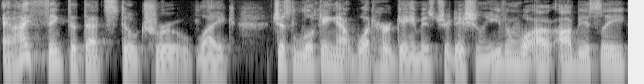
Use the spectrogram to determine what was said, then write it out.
And I think that that's still true. Like just looking at what her game is traditionally, even obviously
